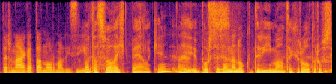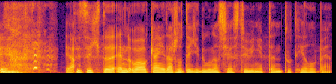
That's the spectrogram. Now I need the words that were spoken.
daarna gaat dat normaliseren. want dat is wel echt pijnlijk, hè? Je borsten zijn dan ook drie maanden groter of zo. Ja. Het is echt, eh, en wat kan je daar zo tegen doen als je stuwing hebt en het doet heel veel pijn?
